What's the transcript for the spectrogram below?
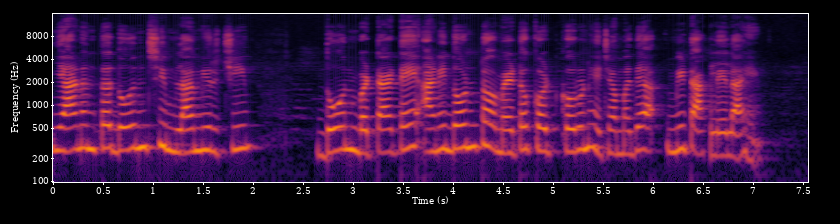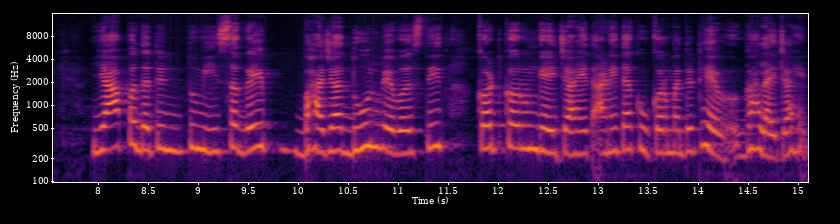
यानंतर दोन शिमला मिरची दोन बटाटे आणि दोन टोमॅटो कट करून ह्याच्यामध्ये मी टाकलेलं आहे. या पद्धतीने तुम्ही सगळे भाज्या धुवून व्यवस्थित कट करून घ्यायच्या आहेत आणि त्या कुकरमध्ये ठेव घालायच्या आहेत.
